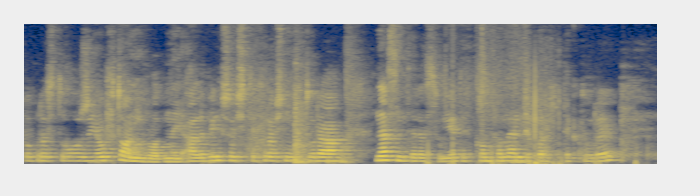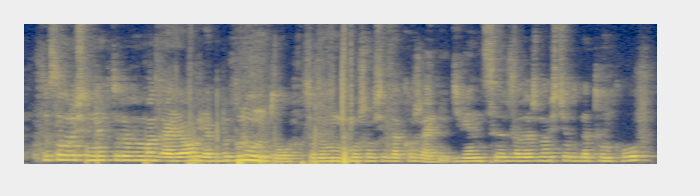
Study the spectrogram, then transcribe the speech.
po prostu żyją w toni wodnej, ale większość tych roślin, która nas interesuje, tych komponentów architektury, to są rośliny, które wymagają jakby gruntu, w którym muszą się zakorzenić. Więc w zależności od gatunków,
